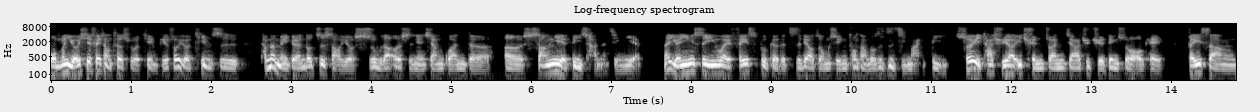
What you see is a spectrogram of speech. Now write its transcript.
我们有一些非常特殊的 team，比如说有 team 是他们每个人都至少有十五到二十年相关的呃商业地产的经验。那原因是因为 Facebook 的资料中心通常都是自己买地，所以他需要一群专家去决定说，OK，非常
